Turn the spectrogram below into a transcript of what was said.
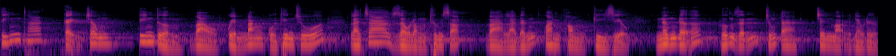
tín thác cậy trông tin tưởng vào quyền năng của Thiên Chúa là cha giàu lòng thương xót và là đấng quan phòng kỳ diệu, nâng đỡ, hướng dẫn chúng ta trên mọi nẻo đường.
